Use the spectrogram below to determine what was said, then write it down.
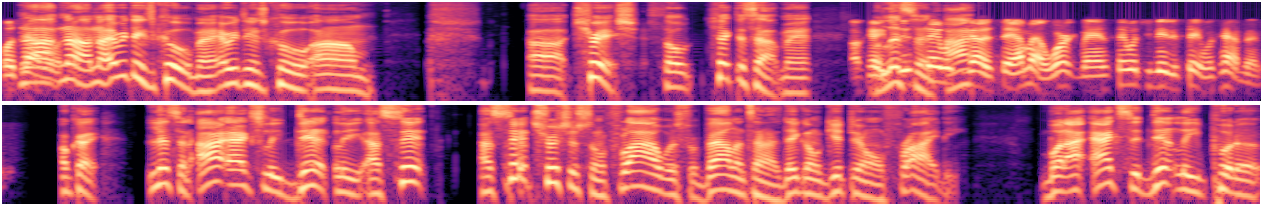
What's No, no, no. Everything's cool, man. Everything's cool. Um, uh, Trish. So check this out, man. Okay, listen, say what I- you gotta say. I'm at work, man. Say what you need to say. What's happening? Okay, listen. I actually dentally I sent I sent Trisha some flowers for Valentine's. They're gonna get there on Friday, but I accidentally put a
